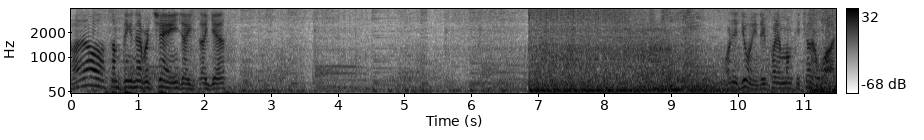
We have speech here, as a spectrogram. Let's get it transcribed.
Well, some things never change, I, I guess. What are they doing? They fighting amongst each other, what?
